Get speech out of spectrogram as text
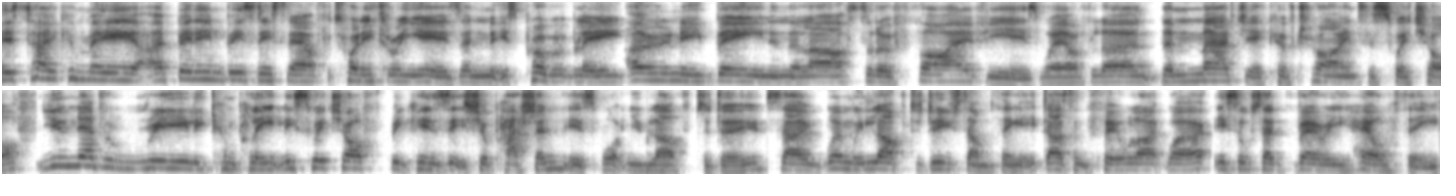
it's taken me, I've been in business now for 23 years, and it's probably only been in the last sort of five years where I've learned the magic of trying to switch off. You never really completely switch off because it's your passion, it's what you love to do. So when we love to do something, it doesn't feel like work. It's also very healthy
